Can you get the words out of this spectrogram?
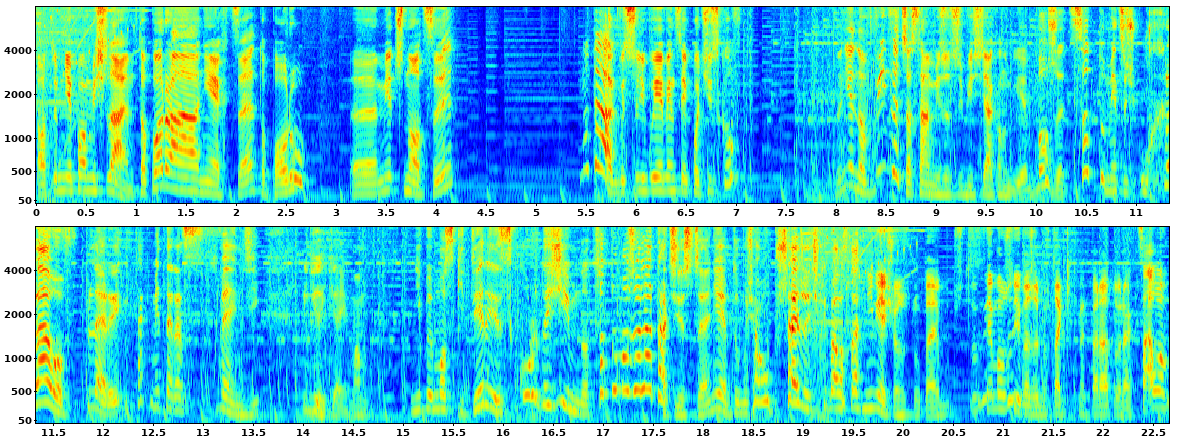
O tym nie pomyślałem. Topora nie chcę. Toporu? E, miecz nocy. No tak, wystrzeliwuje więcej pocisków. No nie no, widzę czasami rzeczywiście jak on bije. Boże, co tu mnie coś uchlało w plery i tak mnie teraz swędzi. Jejej, mam niby moskityry, jest kurde zimno. Co tu może latać jeszcze? Nie wiem, to musiało przeżyć chyba ostatni miesiąc tutaj. To jest niemożliwe, żeby w takich temperaturach. Całą,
